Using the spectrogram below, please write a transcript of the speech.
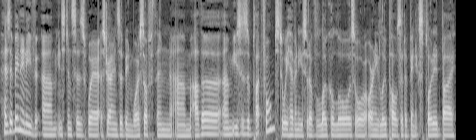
Has there been any um, instances where Australians have been worse off than um, other um, users of platforms? Do we have any sort of local laws or, or any loopholes that have been exploited by,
